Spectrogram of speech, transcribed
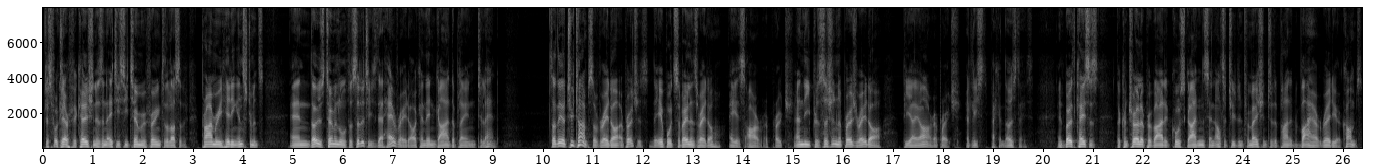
just for clarification, is an ATC term referring to the loss of primary heading instruments and those terminal facilities that have radar can then guide the plane to land. So there are two types of radar approaches the airport surveillance radar, ASR approach, and the precision approach radar, PAR approach, at least back in those days. In both cases, the controller provided course guidance and altitude information to the pilot via radio comms.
